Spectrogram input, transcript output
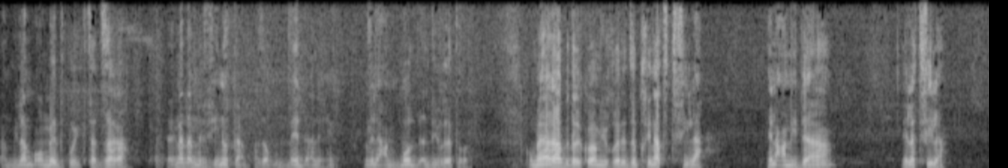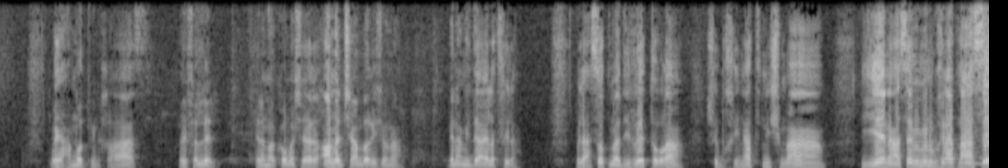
המילה עומד פה היא קצת זרה. אין אדם מבין אותם, מה זה עומד עליהם? מה זה לעמוד על דברי תורה? אומר הרב בדרכו המיוחדת, זה בחינת תפילה. אין עמידה, אלא תפילה. ויעמוד פנחס ויפלל. אל המקום אשר עמד שם בראשונה. אין עמידה אלא תפילה. ולעשות מהדברי תורה שבחינת נשמע, יהיה נעשה ממנו בחינת נעשה.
